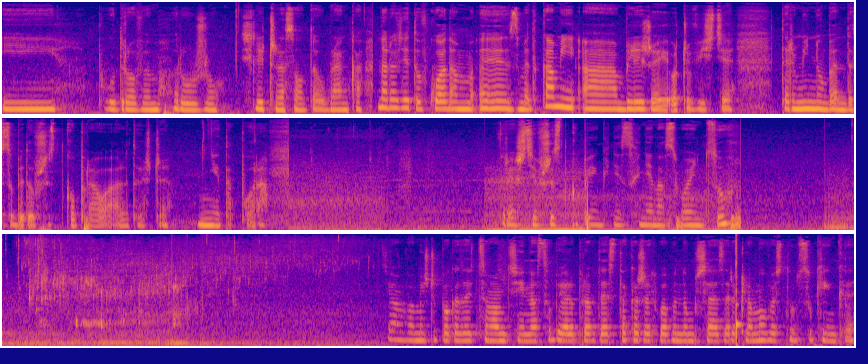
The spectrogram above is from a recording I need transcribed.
i pudrowym różu. Śliczne są te ubranka. Na razie to wkładam e, z metkami, a bliżej oczywiście terminu będę sobie to wszystko prała, ale to jeszcze nie ta pora. Wreszcie wszystko pięknie schnie na słońcu. Wam jeszcze pokazać, co mam dzisiaj na sobie, ale prawda jest taka, że chyba będę musiała zareklamować tą sukienkę,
